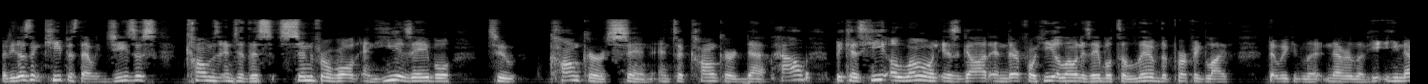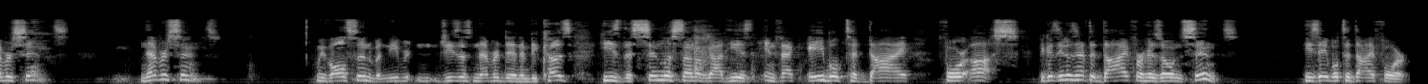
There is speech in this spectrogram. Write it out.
But he doesn't keep us that way. Jesus comes into this sinful world and he is able to conquer sin and to conquer death. How? Because He alone is God and therefore He alone is able to live the perfect life that we could li- never live. He, he never sins. Never sins. We've all sinned, but never, Jesus never did. And because He's the sinless Son of God, He is in fact able to die for us. Because He doesn't have to die for His own sins. He's able to die for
